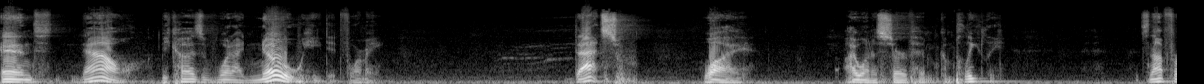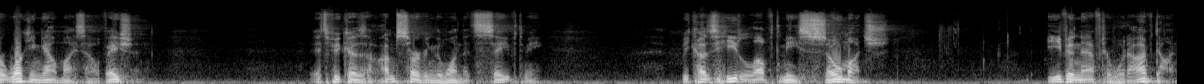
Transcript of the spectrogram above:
And now, because of what I know He did for me, that's why I want to serve Him completely. It's not for working out my salvation. It's because I'm serving the one that saved me. Because he loved me so much, even after what I've done.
